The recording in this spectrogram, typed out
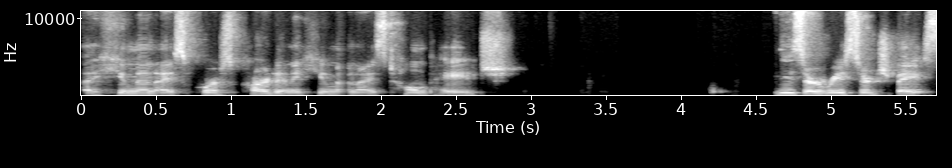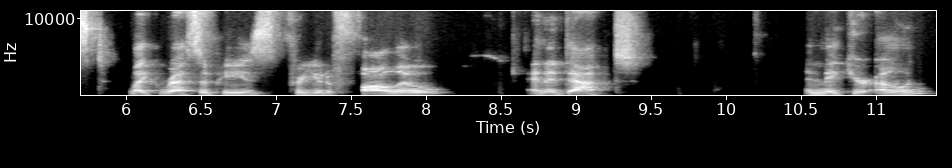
a humanized course card and a humanized homepage. These are research-based, like recipes for you to follow and adapt and make your own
